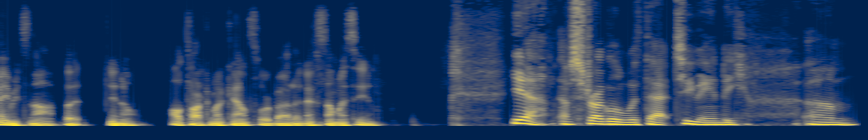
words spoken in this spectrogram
Maybe it's not, but you know, I'll talk to my counselor about it next time I see him. Yeah, I've struggled with that too, Andy. Um,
